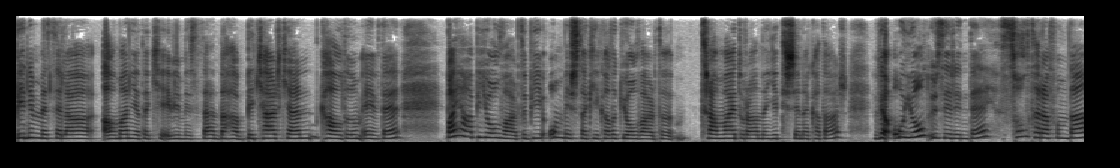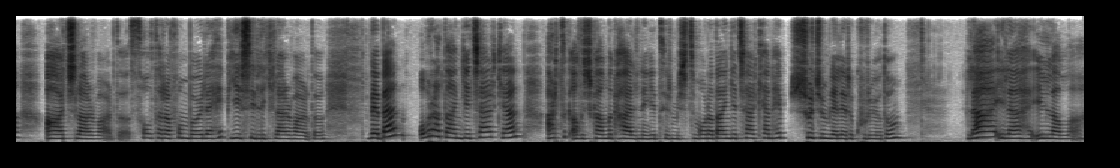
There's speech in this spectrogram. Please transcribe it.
Benim mesela Almanya'daki evimizden daha bekarken kaldığım evde bayağı bir yol vardı. Bir 15 dakikalık yol vardı tramvay durağına yetişene kadar ve o yol üzerinde sol tarafımda ağaçlar vardı. Sol tarafım böyle hep yeşillikler vardı. Ve ben oradan geçerken artık alışkanlık haline getirmiştim. Oradan geçerken hep şu cümleleri kuruyordum. La ilahe illallah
